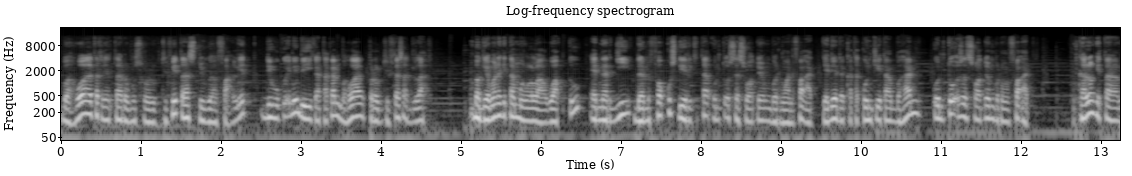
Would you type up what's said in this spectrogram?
Bahwa ternyata rumus produktivitas juga valid. Di buku ini dikatakan bahwa produktivitas adalah bagaimana kita mengelola waktu, energi, dan fokus diri kita untuk sesuatu yang bermanfaat. Jadi ada kata kunci tambahan untuk sesuatu yang bermanfaat. Kalau kita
